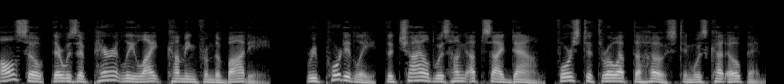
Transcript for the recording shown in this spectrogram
Also, there was apparently light coming from the body. Reportedly, the child was hung upside down, forced to throw up the host and was cut open.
